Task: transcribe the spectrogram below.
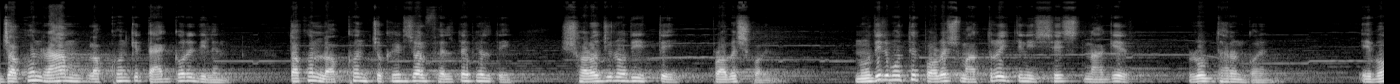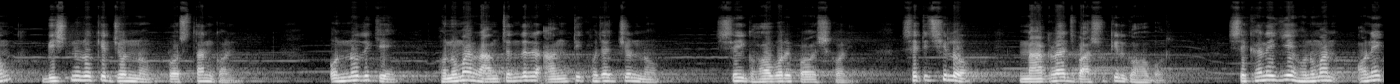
যখন রাম লক্ষণকে ত্যাগ করে দিলেন, তখন লক্ষণ চোখের জল ফেলতে ফেলতে সরজু নদীতে প্রবেশ করেন। নদীর মধ্যে প্রবেশ মাত্রই তিনি শেষ নাগের রূপ ধারণ করেন এবং বিষ্ণুলোকের জন্য প্রস্থান করেন। অন্যদিকে হনুমান রামচন্দ্রের আংটি খোঁজার জন্য সেই গহ্বরে প্রবেশ করে। সেটি ছিল নাগরাজ বাসুকীর গহ্বর। সেখানে গিয়ে হনুমান অনেক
